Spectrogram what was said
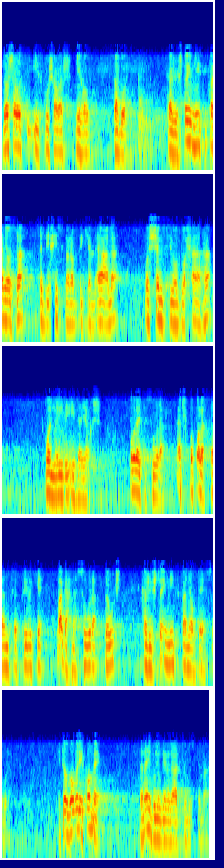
Došao si i iskušavaš njihov sabor. Kaže, što im nisi klanjao sa sebi hisma rabbike l'a'la, o šemsi o duhaha, o lejde iza jakša pogledajte sura, znači po pola stranice otprilike, lagahna sura da učite. kaže što im nisi klanjao te sure. I to govori kome? Za najbolju generaciju muslimana.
